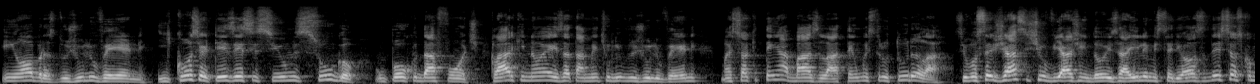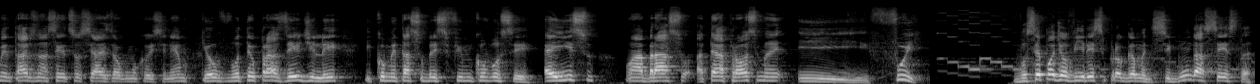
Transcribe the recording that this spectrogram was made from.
em obras do Júlio Verne. E com certeza esses filmes sugam um pouco da fonte. Claro que não é exatamente o livro do Júlio Verne, mas só que tem a base lá, tem uma estrutura lá. Se você já assistiu Viagem 2, A Ilha Misteriosa, deixe seus comentários nas redes sociais de Alguma Coisa Cinema, que eu vou ter o prazer de ler e comentar sobre esse filme com você. É isso, um abraço, até a próxima e fui! Você pode ouvir esse programa de segunda a sexta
